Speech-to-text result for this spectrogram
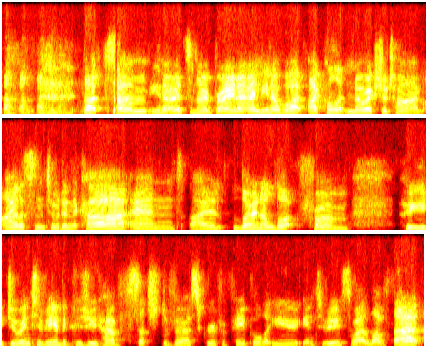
That's um you know it's a no-brainer. And you know what? I call it no extra time. I listen to it in the car and i learn a lot from who you do interview because you have such a diverse group of people that you interview so i love that.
